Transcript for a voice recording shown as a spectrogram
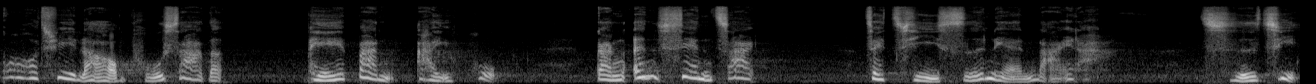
过去老菩萨的陪伴爱护，感恩现在这几十年来啦，慈济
